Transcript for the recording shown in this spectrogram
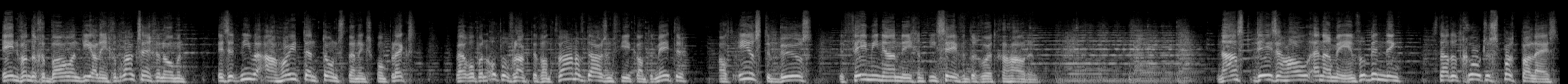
Een van de gebouwen die al in gebruik zijn genomen is het nieuwe Ahoy tentoonstellingscomplex, waar op een oppervlakte van 12.000 vierkante meter als eerste beurs de Femina 1970 wordt gehouden. Naast deze hal en ermee in verbinding staat het grote sportpaleis,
